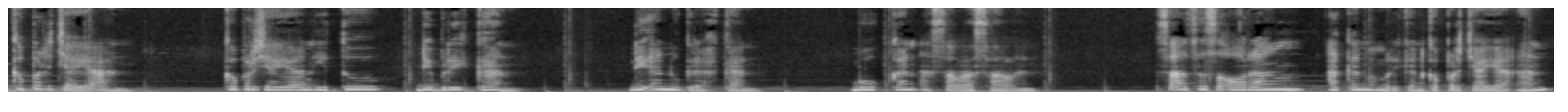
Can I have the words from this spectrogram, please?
Kepercayaan. Kepercayaan itu diberikan, dianugerahkan, bukan asal-asalan. Saat seseorang akan memberikan kepercayaan,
